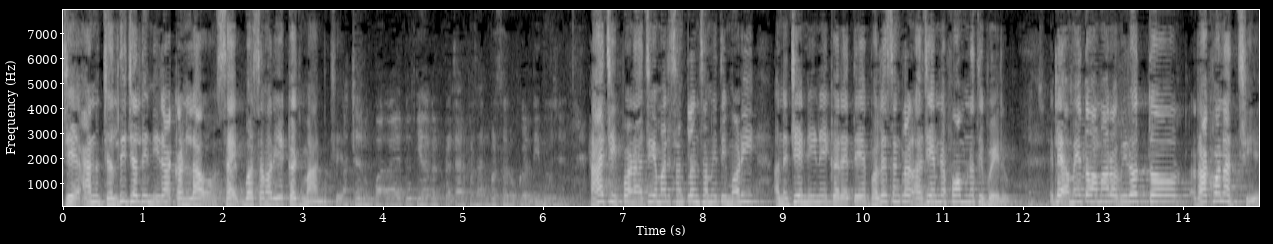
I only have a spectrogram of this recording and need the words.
જે આનું જલ્દી જલ્દી નિરાકરણ લાવો સાહેબ. બસ અમારી એક જ માંગ છે. અચ્છા રૂપાલાએ તો ત્યાં આગળ પ્રચાર પ્રસાર પણ શરૂ કરી દીધો છે. હાજી પણ હજી અમારી સંકલન સમિતિ મળી અને જે નિર્ણય કરે તે ભલે સંકલન હજી એમને ફોર્મ નથી ભર્યું. એટલે અમે તો અમારો વિરોધ તો રાખવાના જ છીએ.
